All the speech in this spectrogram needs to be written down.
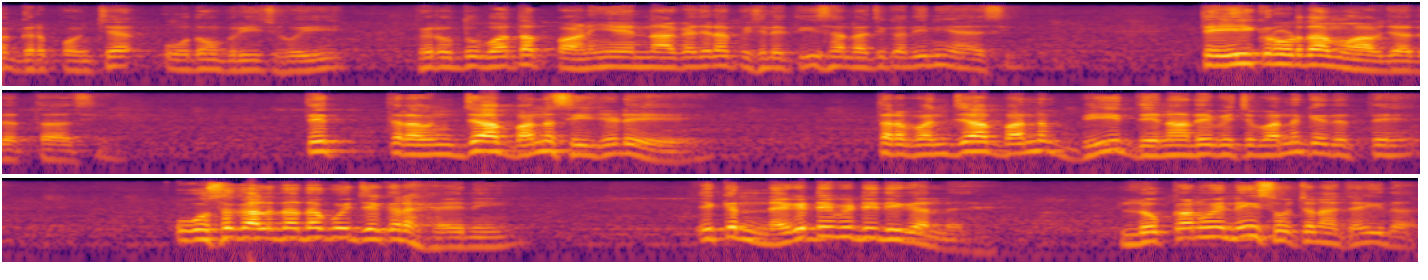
ਘੱਗਰ ਪਹੁੰਚਿਆ, ਉਦੋਂ ਬਰੀਚ ਹੋਈ। ਫਿਰ ਉਦੋਂ ਬਾਅਦ ਤਾਂ ਪਾਣੀ ਇੰਨਾ ਆ ਗਿਆ ਜਿਹੜਾ ਪਿਛਲੇ 30 ਸਾਲਾਂ 'ਚ ਕਦੀ ਨਹੀਂ ਆਇਆ ਸੀ। 23 ਕਰੋੜ ਦਾ ਮੁਆਵਜ਼ਾ ਦਿੱਤਾ ਸੀ। ਤੇ 53 ਬੰਨ ਸੀ ਜਿਹੜੇ 53 ਬੰਨ 20 ਦਿਨਾਂ ਦੇ ਵਿੱਚ ਬੰਨ ਕੇ ਦਿੱਤੇ। ਉਸ ਗੱਲ ਦਾ ਤਾਂ ਕੋਈ ਜ਼ਿਕਰ ਹੈ ਨਹੀਂ। ਇੱਕ 네ਗੇਟਿਵਿਟੀ ਦੀ ਗੱਲ ਹੈ। ਲੋਕਾਂ ਨੂੰ ਇਹ ਨਹੀਂ ਸੋਚਣਾ ਚਾਹੀਦਾ।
